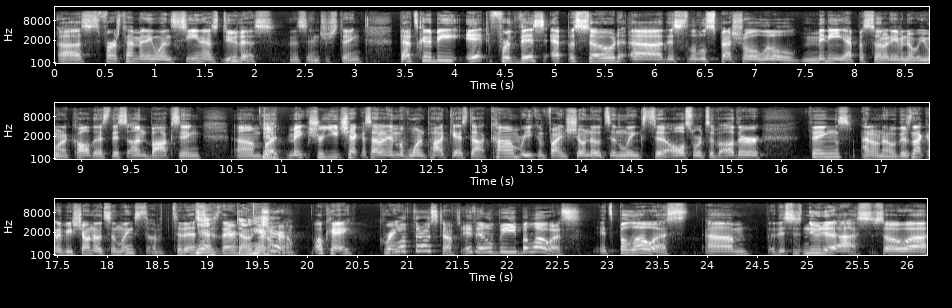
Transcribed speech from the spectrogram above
Uh, it's the first time anyone's seen us do this. That's interesting. That's going to be it for this episode. Uh, this little special, little mini episode. I don't even know what you want to call this. This unboxing. Um, but Yeah. make sure you check us out on mof1podcast.com where you can find show notes and links to all sorts of other things. I don't know. There's not going to be show notes and links to this, Yeah, is there? down here. I don't Sure. know. Okay. Great. We'll throw stuff. It, it'll be below us. It's below us. Um, this is new to us, so uh,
